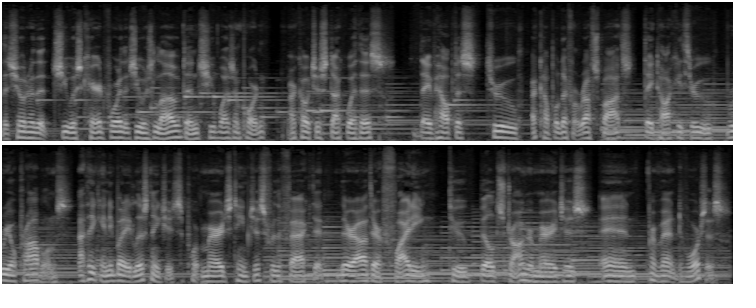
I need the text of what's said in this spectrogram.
that showed her that she was cared for, that she was loved, and she was important. Our coaches stuck with us. They've helped us through a couple different rough spots. They talk you through real problems. I think anybody listening should support Marriage Team just for the fact that they're out there fighting to build stronger marriages and prevent divorces.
